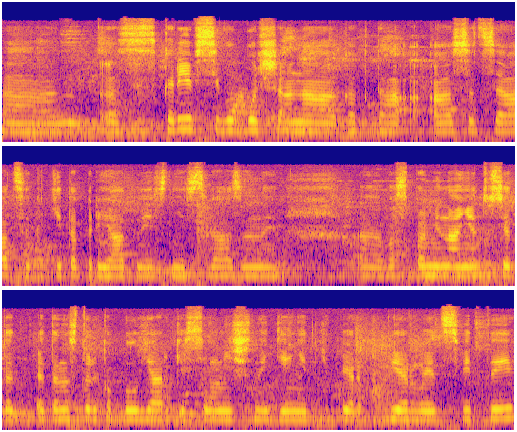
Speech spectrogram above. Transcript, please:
А, Скорее всего, больше она как-то ассоциации какие-то приятные с ней связаны, воспоминания. То есть это, это настолько был яркий солнечный день, и теперь первые цветы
